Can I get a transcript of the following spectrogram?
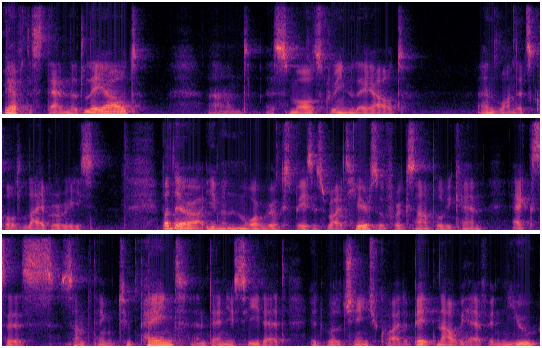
We have the standard layout and a small screen layout and one that's called libraries. But there are even more workspaces right here. So for example, we can access something to paint and then you see that it will change quite a bit. Now we have a new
